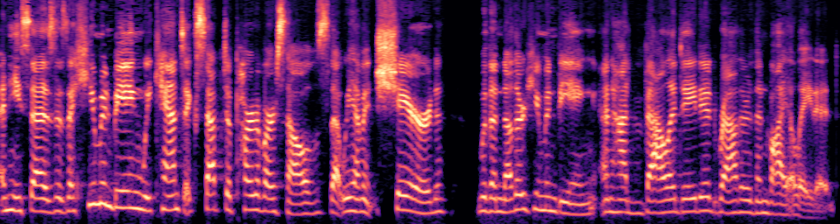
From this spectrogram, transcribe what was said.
and he says as a human being we can't accept a part of ourselves that we haven't shared with another human being and had validated rather than violated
